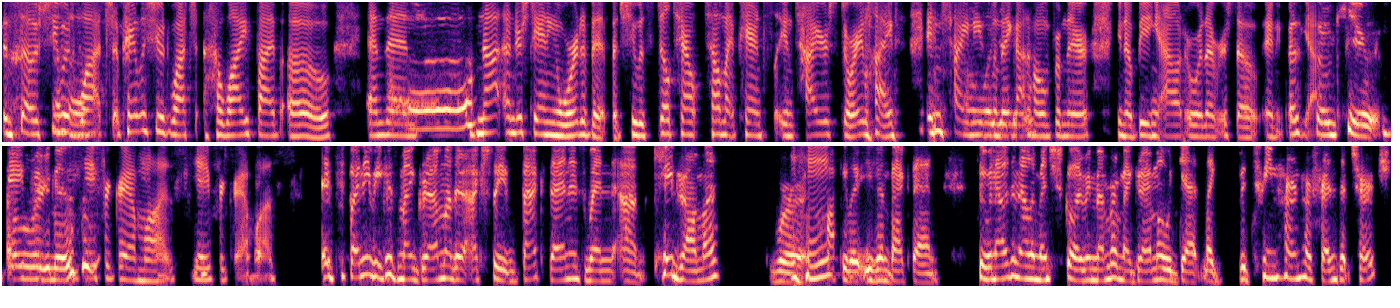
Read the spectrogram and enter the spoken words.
And so she would uh-huh. watch apparently she would watch hawaii 5-0 and then uh, not understanding a word of it but she would still tell, tell my parents the entire storyline in chinese oh when they got home from their you know being out or whatever. So anyway that's yeah. so cute. Yay, oh for, yay for grandmas. Yay for grandmas it's funny because my grandmother actually back then is when um, K dramas were mm-hmm. popular even back then. So when I was in elementary school, I remember my grandma would get like between her and her friends at church,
